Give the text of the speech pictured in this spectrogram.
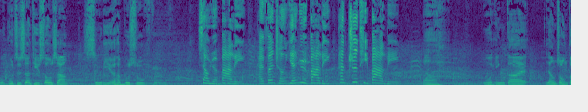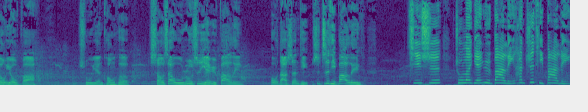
我不止身体受伤，心里也很不舒服。校园霸凌还分成言语霸凌和肢体霸凌。唉，我应该两种都有吧？出言恐吓、嘲笑、侮辱是言语霸凌，殴打身体是肢体霸凌。其实除了言语霸凌和肢体霸凌。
